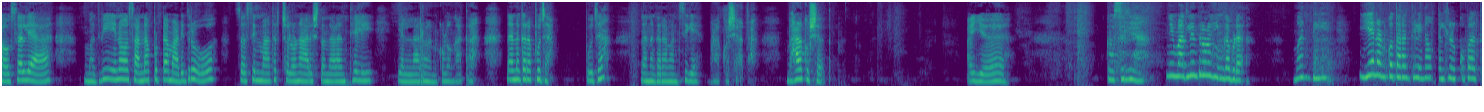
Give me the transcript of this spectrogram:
ಕೌಸಲ್ಯ ಮದ್ವೆ ಏನೋ ಸಣ್ಣ ಪುಟ್ಟ ಮಾಡಿದ್ರು, ಸೊಸಿನ ಮಾತ್ರ ಚಲೋನ ಆರಿಸ್ತಂದಾಳ ಅಂಥೇಳಿ ಎಲ್ಲರೂ ಅನ್ಕೊಳಂಗಾತ್ವ ನನಗರ ಪೂಜಾ ಪೂಜಾ, ನನಗರ ಮನಸ್ಸಿಗೆ ಭಾಳ ಖುಷಿ ಆತ ಭಾಳ ಖುಷಿ ಆಯ್ತು ಅಯ್ಯ, ಕೌಸಲ್ಯ, ನೀ ಮೊದ್ಲಿಂದ್ರೂ ಹಿಂಗ ಬಿಡ. ಮಂದಿ ಏನು ಅನ್ಕೋತಾರ ಅಂತೇಳಿ ನಾವು ತಲೆ ತಿಳ್ಕೊಬಾರ್ದ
